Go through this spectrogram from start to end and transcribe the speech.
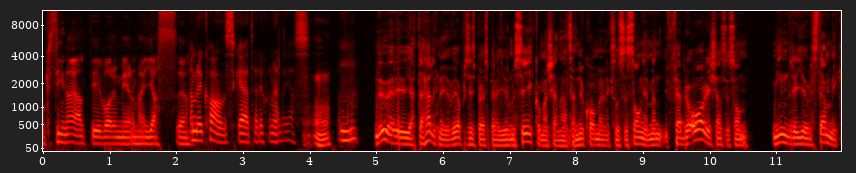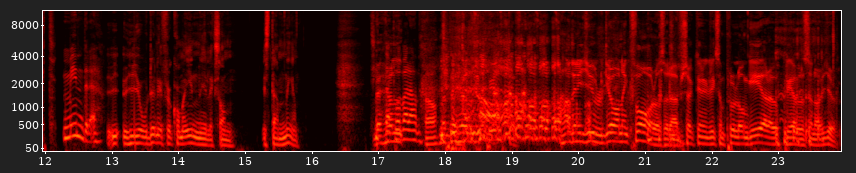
Och Kristina har ju alltid varit med i de här jazz... Eh, Amerikanska traditionella jazz. Nu är det ju jättehärligt med jul. Vi har precis börjat spela julmusik och man känner att sen, nu kommer liksom säsongen. Men februari känns ju som mindre julstämmigt. Mindre. Hur, hur gjorde ni för att komma in i, liksom, i stämningen? Titta på varandra. Ja, men behöll pyntet? Hade ni julgranen kvar och sådär? Försökte ni liksom prolongera upplevelsen av jul?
